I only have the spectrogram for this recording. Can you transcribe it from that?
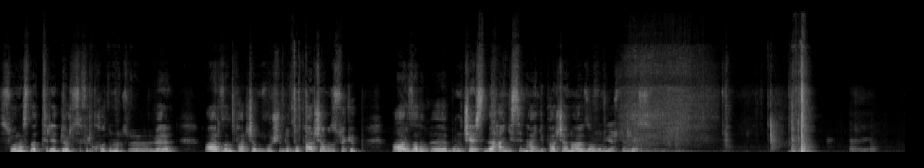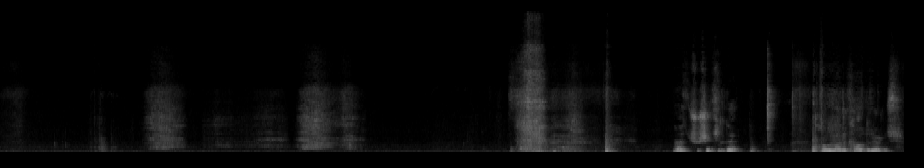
sonrasında tire 40 kodunu e, veren arızalı parçamız bu. Şimdi bu parçamızı söküp arızalı e, bunun içerisinde hangisinin hangi parçanın arıza olduğunu göstereceğiz. Evet şu şekilde kolları kaldırıyoruz.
